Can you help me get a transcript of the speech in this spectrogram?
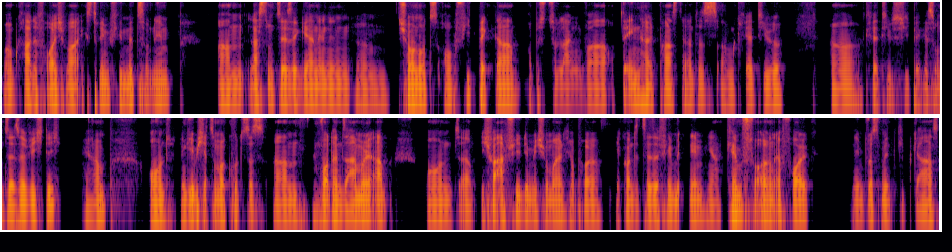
gerade für euch war extrem viel mitzunehmen. Ähm, lasst uns sehr, sehr gerne in den ähm, Shownotes auch Feedback da, ob es zu lang war, ob der Inhalt passt. Ja, das ähm, kreative, äh, kreatives Feedback ist uns sehr, sehr wichtig. Ja. Und dann gebe ich jetzt nochmal kurz das ähm, Wort an Samuel ab. Und äh, ich verabschiede mich schon mal. Ich hoffe, ihr konntet sehr, sehr viel mitnehmen. Ja, kämpft für euren Erfolg, nehmt was mit, gibt Gas.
